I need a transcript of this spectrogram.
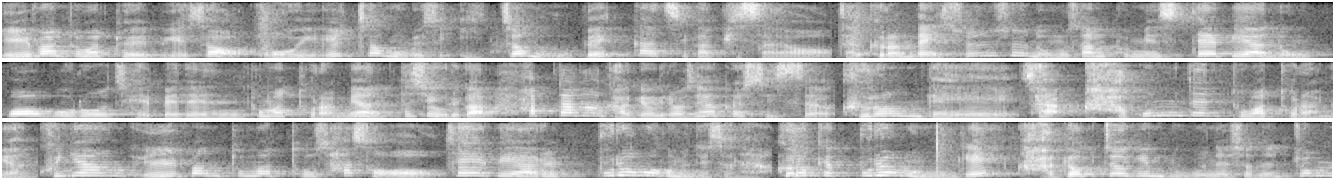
일반 토마토에 비해서 거의 1.5배에서 2.5배까지가 비싸요. 자, 그런데 순수 농산품인 스테비아 농법으로 재배된 토마토라면 사실 우리가 합당한 가격이라고 생각할 수 있어요. 그런데 자, 가공된 토마토라면 그냥 일반 토마토 사서 스테비아를 뿌려 먹으면 되잖아요. 그렇게 뿌려 먹는 게 가격적인 부분에서는 좀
